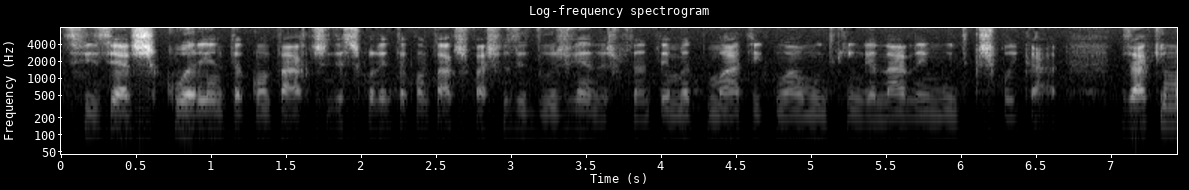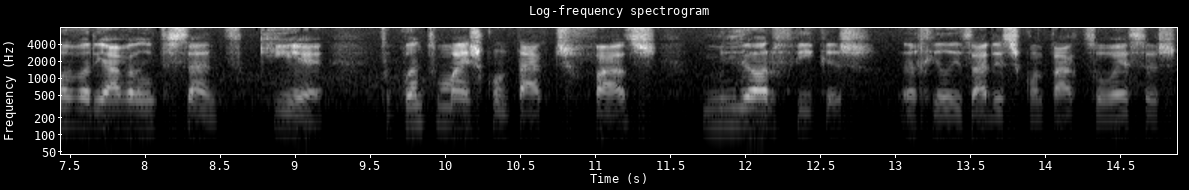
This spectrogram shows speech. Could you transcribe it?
se fizeres 40 contactos, desses 40 contactos vais fazer duas vendas. Portanto, é matemático, não há muito que enganar nem muito que explicar. Mas há aqui uma variável interessante que é tu quanto mais contactos fazes, melhor ficas a realizar esses contactos ou essas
